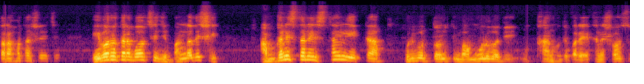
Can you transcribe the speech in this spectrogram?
তারা হতাশ হয়েছে। এবারও তারা বলছে যে বাংলাদেশে আফগানিস্তানের স্টাইলে একটা পরিবর্তন কিংবা মৌলবাদী উত্থান হতে পারে, এখানে সহস্র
